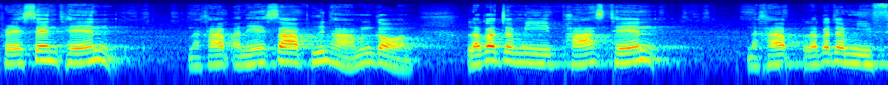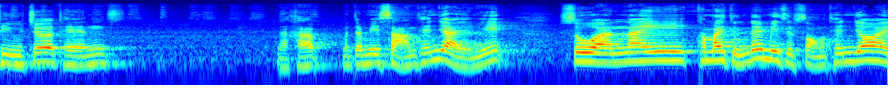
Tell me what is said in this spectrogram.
present tense นะครับ อันนี้ทราบพื้นฐานมันก่อน แล้วก็จะมี past tense นะครับ แล้วก็จะมี future tense นะครับ มันจะมี 3 เทนใหญ่อย่างนี้ ส่วนในทำไมถึงได้มี 12 เทนย่อย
